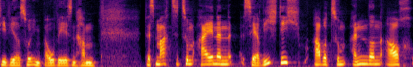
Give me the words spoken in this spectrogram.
die wir so im Bauwesen haben. Das macht sie zum einen sehr wichtig, aber zum anderen auch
